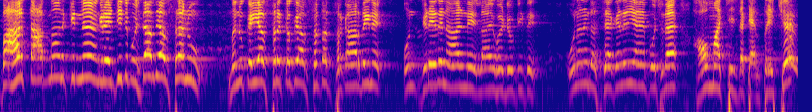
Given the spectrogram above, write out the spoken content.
ਬਾਹਰ ਤਾਪਮਾਨ ਕਿੰਨਾ ਅੰਗਰੇਜ਼ੀ ਚ ਪੁੱਛਦਾ ਆਪਦੇ ਅਫਸਰਾਂ ਨੂੰ। ਮੈਨੂੰ ਕਈ ਅਫਸਰ, ਕਿਉਂਕਿ ਅਫਸਰ ਤਾਂ ਸਰਕਾਰ ਦੇ ਹੀ ਨੇ। ਉਹ ਜਿਹੜੇ ਇਹਦੇ ਨਾਲ ਨੇ, ਲਾਏ ਹੋਏ ਡਿਊਟੀ ਤੇ, ਉਹਨਾਂ ਨੇ ਦੱਸਿਆ, ਕਹਿੰਦੇ ਜੀ ਐਂ ਪੁੱਛਦਾ how much is the temperature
